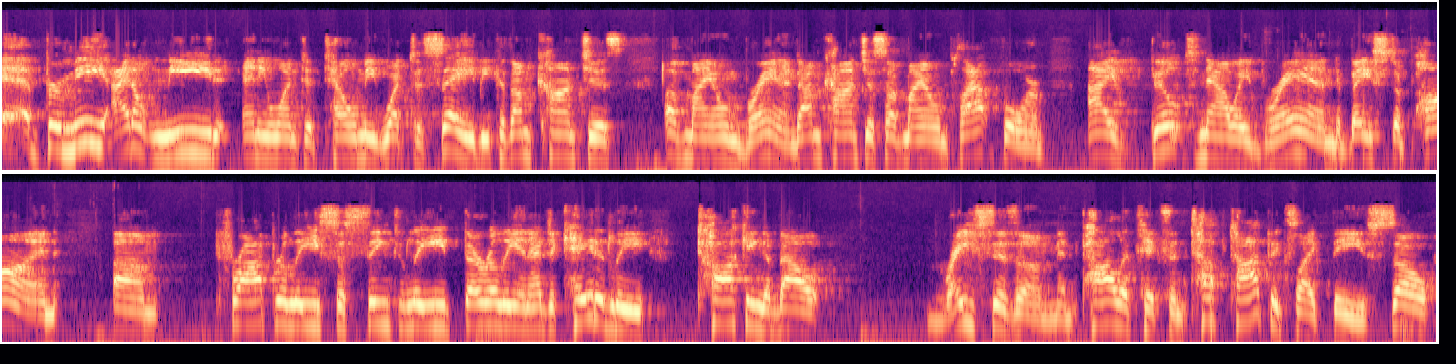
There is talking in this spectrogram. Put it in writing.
uh, for me, I don't need anyone to tell me what to say because I'm conscious of my own brand. I'm conscious of my own platform. I've built now a brand based upon um, properly, succinctly, thoroughly, and educatedly talking about racism and politics and tough topics like these. So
